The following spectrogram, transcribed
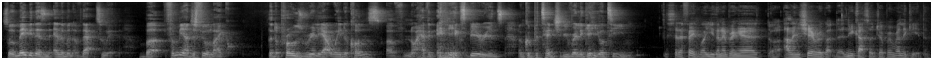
So maybe there's an element of that to it. But for me, I just feel like that the pros really outweigh the cons of not having any experience and could potentially relegate your team. This is the thing. What you're gonna bring a or Alan Shearer got the Newcastle job and relegated them.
